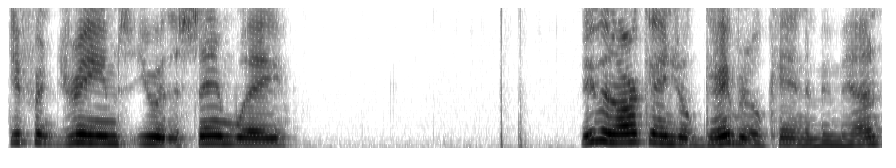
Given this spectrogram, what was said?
different dreams, you were the same way. Even Archangel Gabriel came to me, man.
